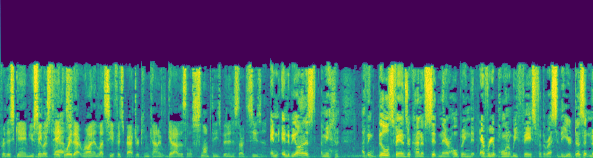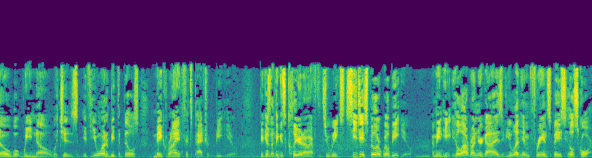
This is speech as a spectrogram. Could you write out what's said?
for this game. You say, Make let's take pass. away that run and let's see if Fitzpatrick can kind of get out of this little slump that he's been in to start the season. And and to be honest, I mean, I think Bills fans are kind of sitting there hoping that every opponent we face for the rest of the year doesn't know what we know, which is if you want to beat the Bills, make Ryan Fitzpatrick beat you. Because I think it's clear now after two weeks, CJ Spiller will beat you. Mm-hmm. I mean, he, he'll outrun your guys. If you let him free in space, he'll score.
